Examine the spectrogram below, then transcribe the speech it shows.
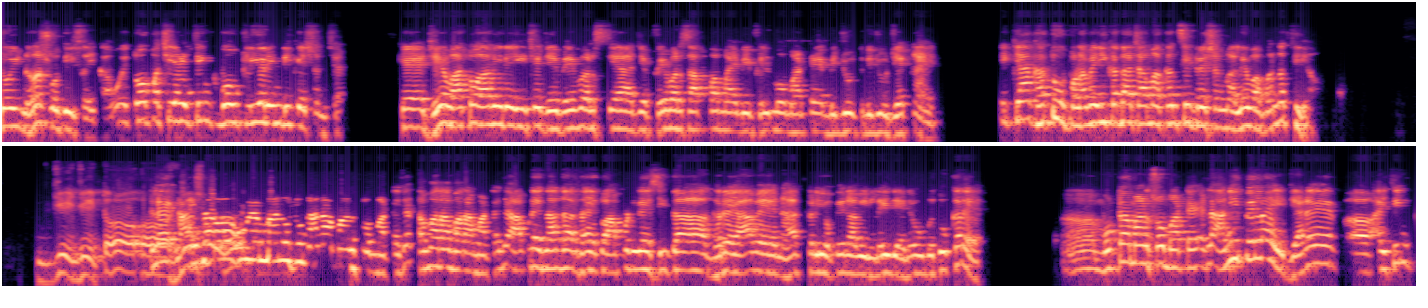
જોઈ ન શોધી શક્યા હોય, તો પછી આઈ થિંક બહુ ક્લિયર ઇન્ડિકેશન છે કે જે વાતો આવી રહી છે, જે વેવર્સ ત્યાં જે ફેવર્સ આપવામાં આવી ફિલ્મો માટે, બીજું, ત્રીજું જે કાંઈ, એ ક્યાંક હતું, પણ હવે એ કદાચ આમાં કન્સિડરેશનમાં લેવામાં નથી આવતું. જી જી તો એટલે હું એમ માનું છું નાના માણસો માટે છે તમારા મારા માટે છે. આપણે નાદા થાય તો આપણને સીધા ઘરે આવે ને હાથકડીઓ પહેરાવીને લઈ જાય એવું બધું કરે. મોટા માણસો માટે એટલે આની પહેલાય જ્યારે આઈ થિંક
